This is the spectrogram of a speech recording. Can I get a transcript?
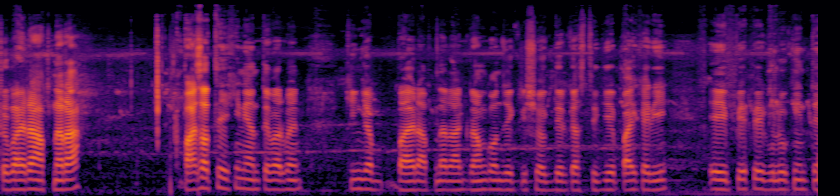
তো ভাইরা, আপনারা বাজার থেকে কিনে আনতে পারবেন। কিংবা বাইরে আপনারা গ্রামগঞ্জে কৃষকদের কাছ থেকে পাইকারি এই পেঁপেগুলো কিনতে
